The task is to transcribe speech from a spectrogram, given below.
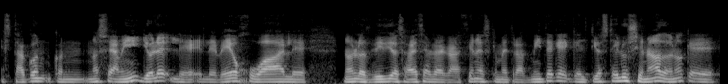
está con, con no sé, a mí yo le, le, le veo jugar, le, ¿no? Los vídeos, a veces, las declaraciones, que me transmite que, que el tío está ilusionado, ¿no? Que,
